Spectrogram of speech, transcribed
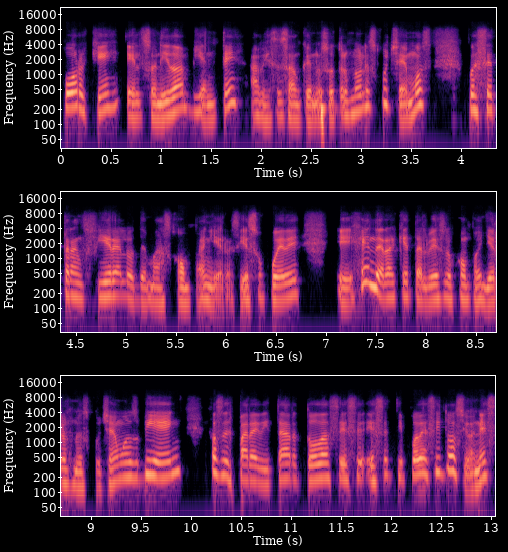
Porque el sonido ambiente, a veces aunque nosotros no lo escuchemos, pues se transfiere a los demás compañeros y eso puede eh, generar que tal vez los compañeros no escuchemos bien. Entonces, para evitar todas ese, ese tipo de situaciones,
